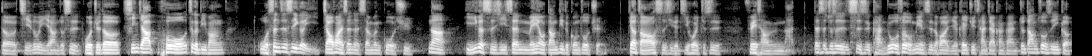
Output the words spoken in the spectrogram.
的结论一样，就是我觉得新加坡这个地方，我甚至是一个以交换生的身份过去，那以一个实习生没有当地的工作权，要找到实习的机会就是非常的难。但是就是试试看，如果说有面试的话，也可以去参加看看，就当做是一个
